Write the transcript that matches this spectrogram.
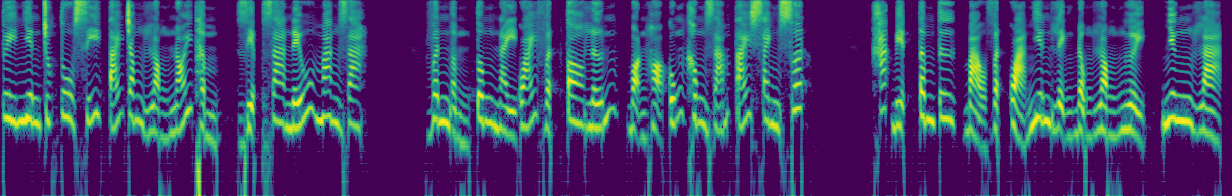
Tuy nhiên chúng tu sĩ tái trong lòng nói thầm, diệp ra nếu mang ra. Vân ẩm tung này quái vật to lớn, bọn họ cũng không dám tái sanh suốt. Khác biệt tâm tư bảo vật quả nhiên lệnh động lòng người, nhưng là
